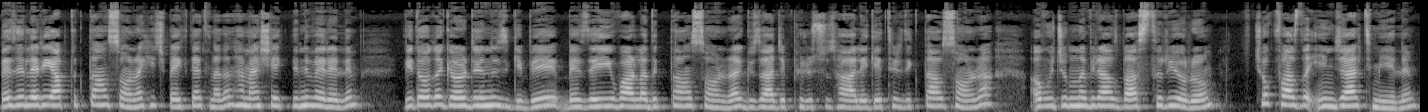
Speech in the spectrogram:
Bezeleri yaptıktan sonra hiç bekletmeden hemen şeklini verelim. Videoda gördüğünüz gibi bezeyi yuvarladıktan sonra güzelce pürüzsüz hale getirdikten sonra avucumla biraz bastırıyorum. Çok fazla inceltmeyelim.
